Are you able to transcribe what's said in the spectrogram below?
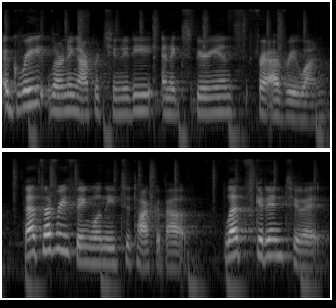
a great learning opportunity and experience for everyone. That's everything we'll need to talk about. Let's get into it.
